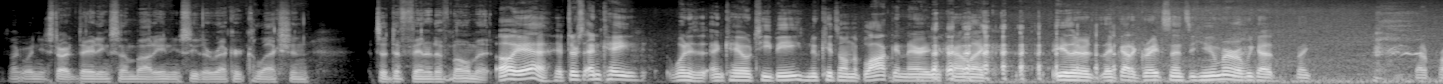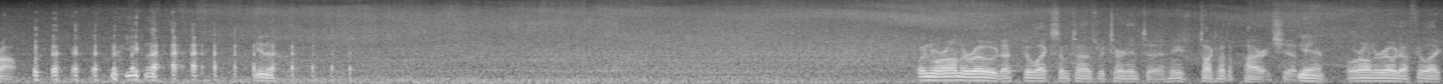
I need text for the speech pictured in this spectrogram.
It's like when you start dating somebody and you see their record collection. It's a definitive moment. Oh yeah, if there's NK, what is it? NKOTB, New Kids on the Block in there, you're kind of like, either they've got a great sense of humor or we got like got a problem. you know. You know. When we're on the road, I feel like sometimes we turn into. You talked about the pirate ship. Yeah. When we're on the road, I feel like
